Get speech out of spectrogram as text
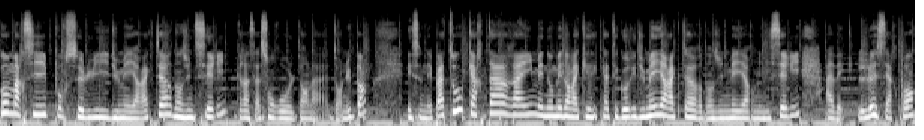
Omar Sy pour celui du meilleur acteur dans une série grâce à son rôle dans Lupin. Et ce n'est pas tout, car Tahar Rahim est nommé dans la catégorie du meilleur acteur dans une meilleure mini-série avec Le Serpent,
